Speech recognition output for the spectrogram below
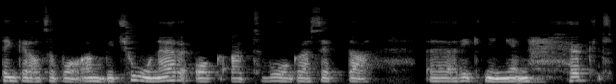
tänker alltså på ambitioner och att våga sätta eh, riktningen högt.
